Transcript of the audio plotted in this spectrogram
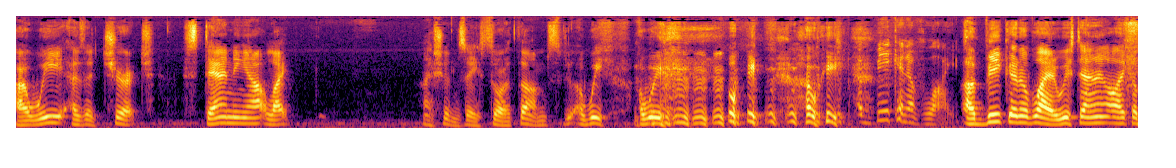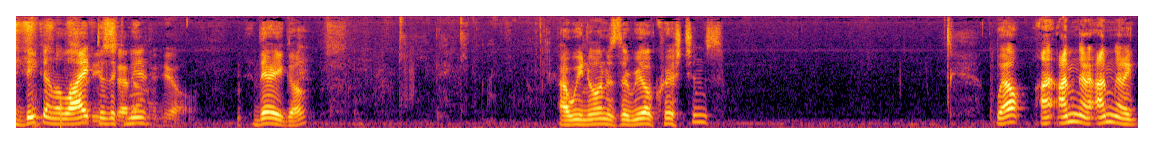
Are we as a church standing out like I shouldn't say sore thumbs. Are we are we are we, are we A beacon of light. a beacon of light? Are we standing out like a beacon of light to the set on community? a hill. There you go. Are we known as the real Christians? Well, I, I'm gonna I'm gonna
